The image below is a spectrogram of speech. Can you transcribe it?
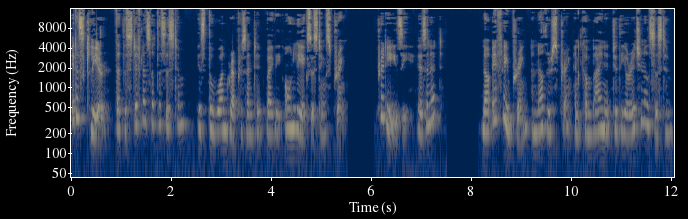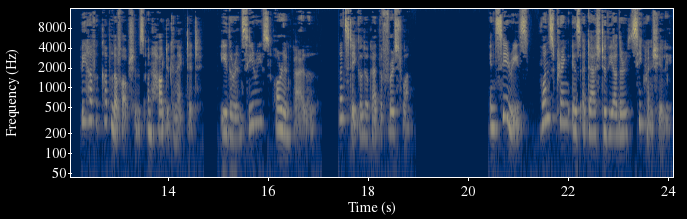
It is clear that the stiffness of the system is the one represented by the only existing spring. Pretty easy, isn't it? Now, if we bring another spring and combine it to the original system, we have a couple of options on how to connect it, either in series or in parallel. Let's take a look at the first one. In series, one spring is attached to the other sequentially,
